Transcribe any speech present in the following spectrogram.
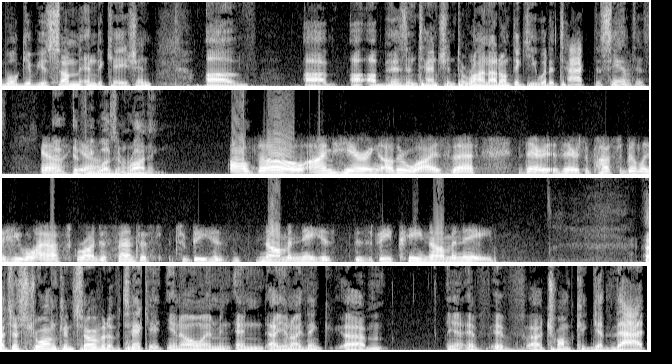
will give you some indication of uh, of his intention to run. I don't think he would attack DeSantis Yeah, if yeah. he wasn't running. Although I'm hearing otherwise that there there's a possibility he will ask Ron DeSantis to be his nominee, his his VP nominee. That's a strong conservative ticket, you know, and and uh, you know I think um, yeah, if if uh, Trump could get that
